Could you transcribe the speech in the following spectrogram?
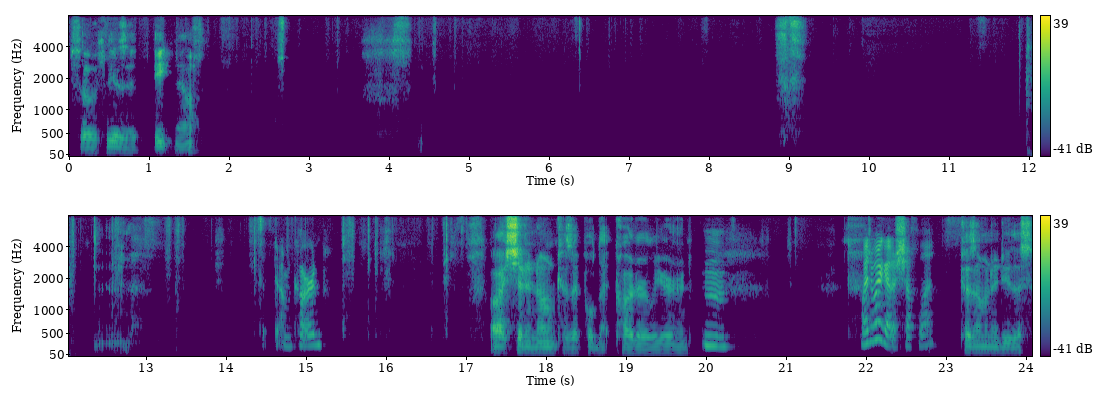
So he is at eight now. It's a dumb card. Oh, I should have known because I pulled that card earlier, and Mm. Why do I gotta shuffle it? because I'm gonna do this.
